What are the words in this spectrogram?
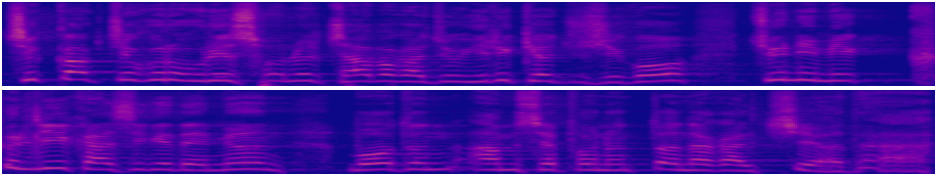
즉각적으로 우리 손을 잡아가지고 일으켜 주시고 주님이 클릭하시게 되면 모든 암세포는 떠나갈지어다.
